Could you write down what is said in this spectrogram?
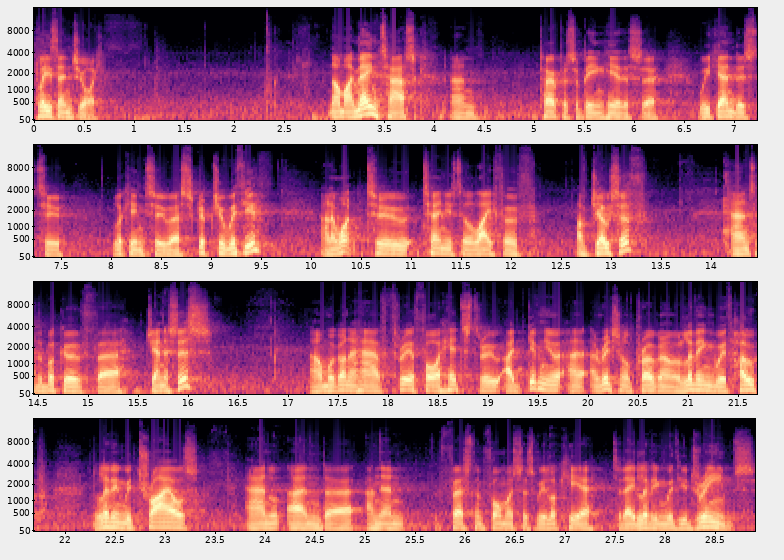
Please enjoy. Now, my main task and purpose of being here this uh, weekend is to look into uh, Scripture with you. And I want to turn you to the life of, of Joseph and to the book of uh, Genesis. And we're going to have three or four hits through. I'd given you an original program of living with hope, living with trials, and, and, uh, and then, first and foremost, as we look here today, living with your dreams.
